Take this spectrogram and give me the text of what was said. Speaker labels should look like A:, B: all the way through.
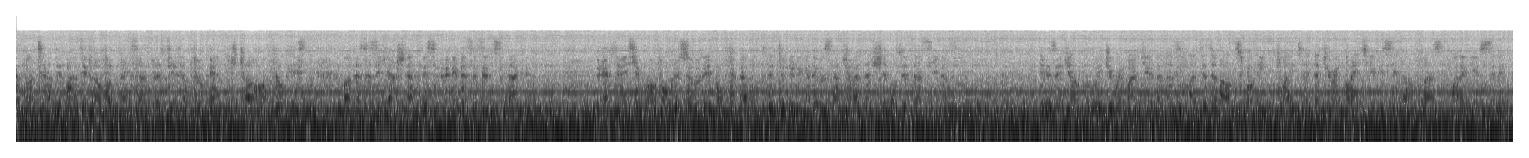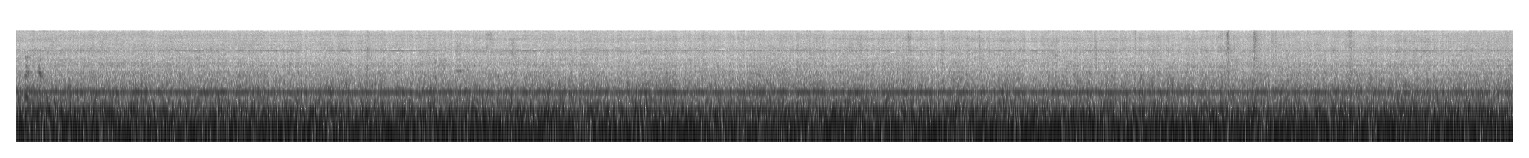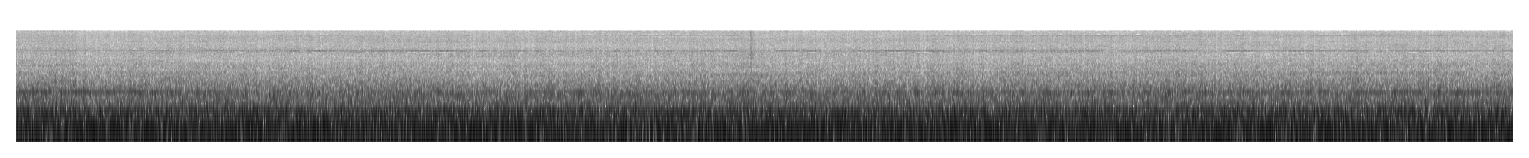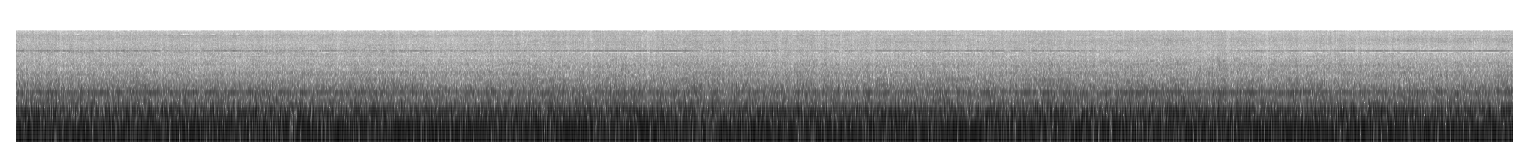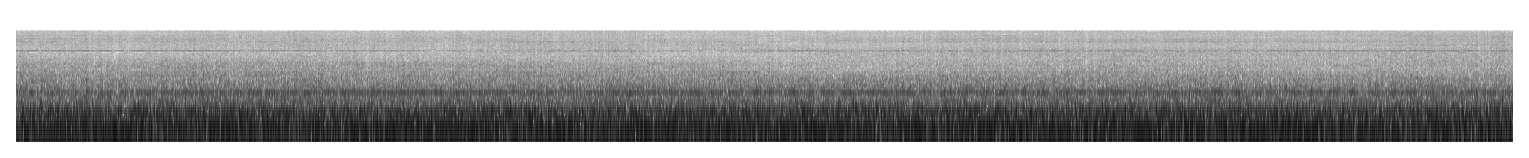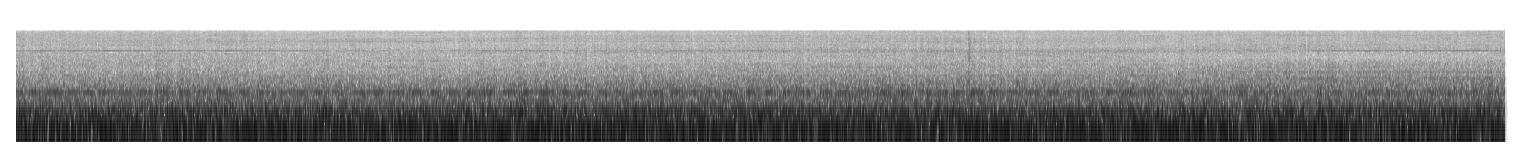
A: der Polizei, wir Sie darauf aufmerksam, dass dieser Flug ein Nichtraucherflug ist und dass Sie sich anständig ein bisschen benehmen, dass sitzen. Danke. Mesdames et messieurs, pour vous que ce volet non fumeur, vous êtes tenus de garder vos ceintures attachées dans êtes assis. Merci. Ladies and gentlemen, we do remind you that this flight is an all-smoking flight and that you require to be seated on fast whenever you're seated. Thank you.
